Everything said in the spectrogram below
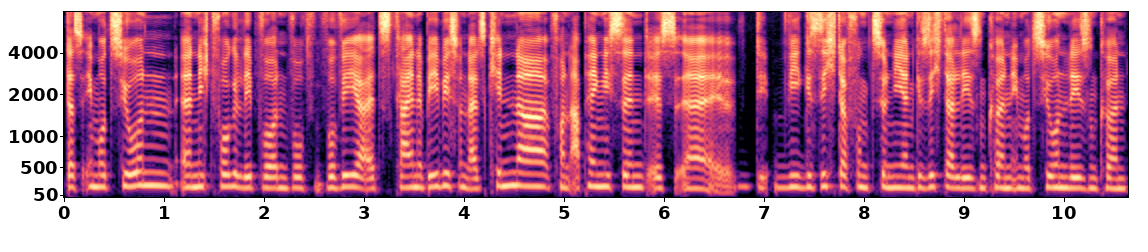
dass Emotionen äh, nicht vorgelebt wurden, wo, wo wir ja als kleine Babys und als Kinder von abhängig sind, ist, äh, die, wie Gesichter funktionieren, Gesichter lesen können, Emotionen lesen können.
